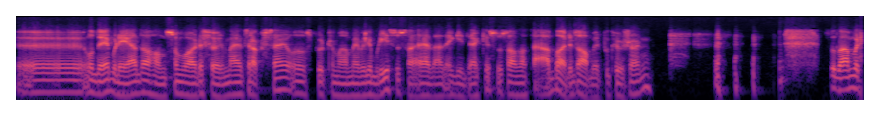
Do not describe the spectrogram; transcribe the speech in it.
Uh, og det ble jeg da han som var det før meg trakk seg og spurte meg om jeg ville bli. Så sa jeg nei, det gidder jeg ikke. Så sa han at det er bare damer på kurshallen. så, da ble,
